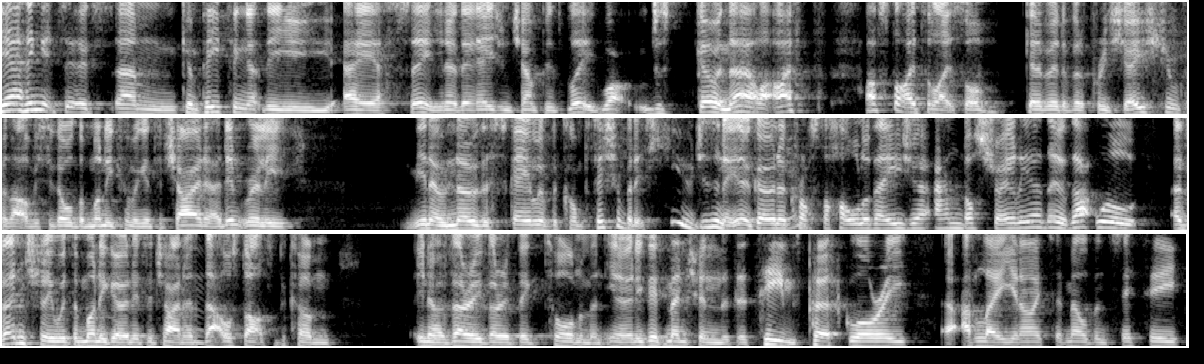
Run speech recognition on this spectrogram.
Yeah, I think it's it's um, competing at the AFC, you know, the Asian Champions League. Well, just going there, like I've I've started to like sort of get a bit of an appreciation for that. Obviously, all the money coming into China, I didn't really, you know, know the scale of the competition, but it's huge, isn't it? You know, going across the whole of Asia and Australia, though, that will eventually, with the money going into China, that will start to become you know, a very, very big tournament. You know, and he did mention that the teams: Perth Glory, uh, Adelaide United, Melbourne City,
